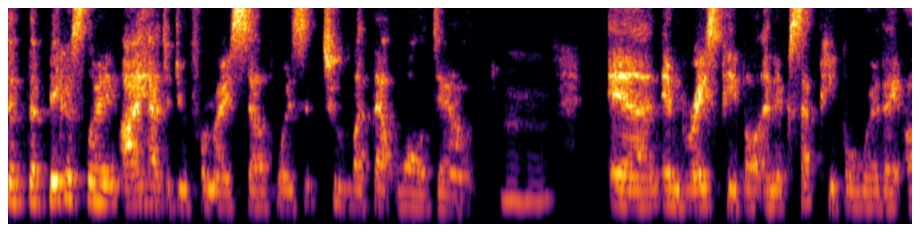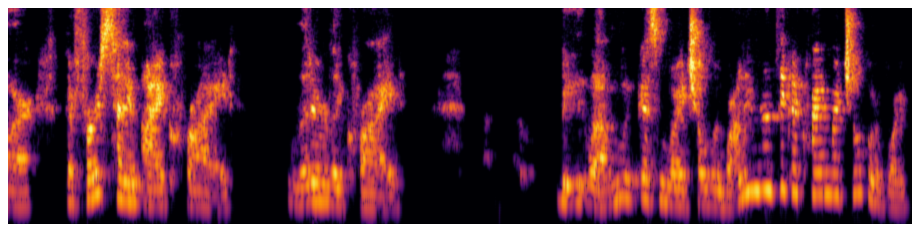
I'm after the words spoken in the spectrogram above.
the, the biggest learning i had to do for myself was to let that wall down. Mm-hmm. and embrace people and accept people where they are. The first time i cried literally cried be- well, I guess my children were born. I don't even think I cried when my children were born.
